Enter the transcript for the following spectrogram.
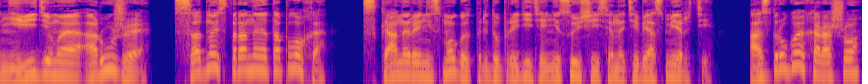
Невидимое оружие? С одной стороны, это плохо. Сканеры не смогут предупредить о несущейся на тебя смерти. А с другой хорошо.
